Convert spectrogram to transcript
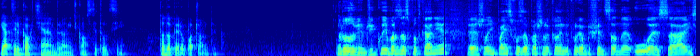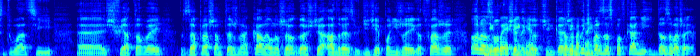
Ja tylko chciałem bronić konstytucji. To dopiero początek. Rozumiem. Dziękuję bardzo za spotkanie. E, szanowni Państwo, zapraszam na kolejny program poświęcony USA i sytuacji e, światowej. Zapraszam też na kanał naszego gościa. Adres widzicie poniżej jego twarzy oraz Dziękuję w opisie pięknie. tego odcinka. Do Dziękuję Ci bardzo za spotkanie i do zobaczenia.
